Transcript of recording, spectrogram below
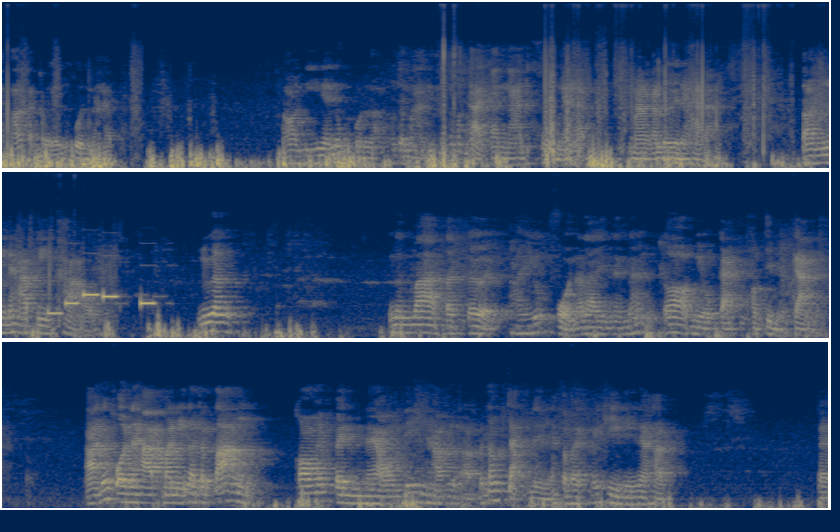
สภาพอากาศอะไรนะทุกคนนะครับ ตอนนี้เนี่ยทุกคนเราก็จะมาในสภาพอากาศการงานทุกคนนะครับมากันเลยนะครับตอนนี้นะครับมีข่าวเรื่อง นั่นว่าจะเกิดพายุฝนอะไรนั่นก็มีโอกาสเป็นความจริงเหมือนกันอ่าทุกคนนะครับ วันนี้เราจะตั้งกล้องให้เป็นแนวนิ่งนะครับเราไม่ต้องจับเลยนะสำหรับวิธีนี้นะครับ แต่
